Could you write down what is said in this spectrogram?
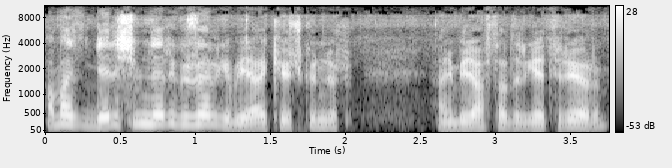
Ama gelişimleri güzel gibi ya. 2-3 gündür. Hani bir haftadır getiriyorum.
